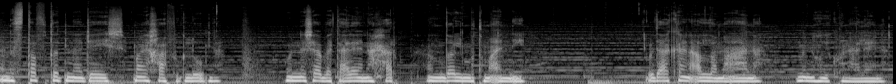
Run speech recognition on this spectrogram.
نصطف ضدنا جيش ما يخاف قلوبنا وإن نشبت علينا حرب نضل مطمئنين. وإذا كان الله معانا منه يكون علينا.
